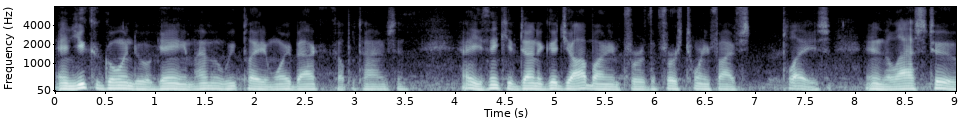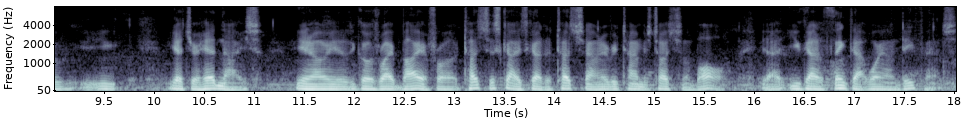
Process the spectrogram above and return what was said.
and you could go into a game. I mean, we played him way back a couple times, and hey, you think you've done a good job on him for the first 25 plays, and in the last two, you got your head nice. You know, it goes right by you for a touch. This guy's got a touchdown every time he's touching the ball. Yeah, you got to think that way on defense.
